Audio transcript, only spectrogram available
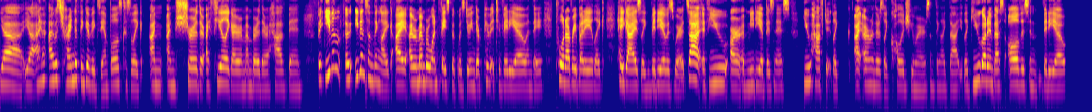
Yeah, yeah. I I was trying to think of examples because, like, I'm I'm sure there. I feel like I remember there have been, but even uh, even something like I I remember when Facebook was doing their pivot to video and they told everybody like, hey guys, like video is where it's at. If you are a media business, you have to like. I, I remember there's like college humor or something like that. Like you got to invest all of this in video.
